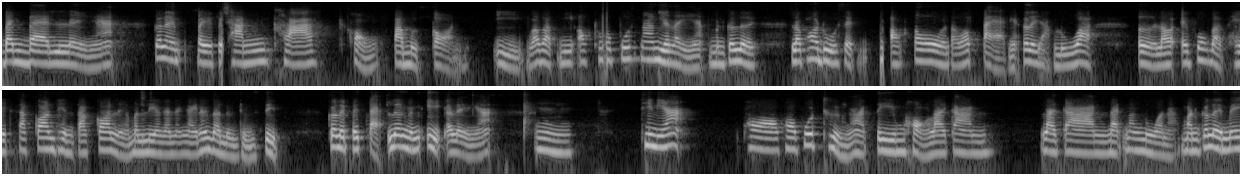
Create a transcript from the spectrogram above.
แบนๆอะไรอย่างเงี้ย ก็เลยไปไปชั้นคลาสของปลาหมึกก่อนอีกว่าแบบมีออกโทปุสน้ามีอะไรเงี้ยมันก็เลย แล้วพอดูเสร็จออกโตแต่ว่าแปดเนี่ยก็เลยอยากรู้ว่าเออแล้วไอ้พวกแบบเฮกซากอนเพนตากอนเนี่ยมันเรียงกันยังไงตั้งแต่หนึ่งถึงสิบก็เลยไปแตะเรื่องนั้นอีกอะไรอย่างเงี้ย อืม ทีเนี้ย พอพอพูดถึงอะธีมของรายการ รายการแนทนางนวลอะ มันก็เลยไม่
